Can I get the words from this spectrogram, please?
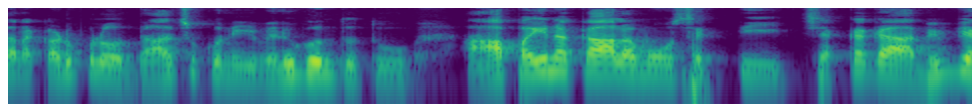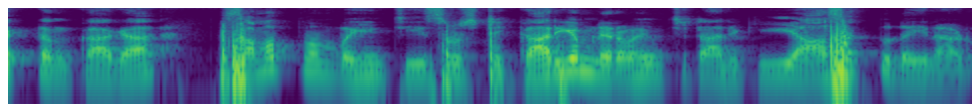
తన కడుపులో దాచుకుని వెలుగొందుతూ ఆ పైన కాలము శక్తి చక్కగా అభివ్యక్తం కాగా సమత్వం వహించి సృష్టి కార్యం నిర్వహించటానికి ఆసక్తుడైనాడు.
